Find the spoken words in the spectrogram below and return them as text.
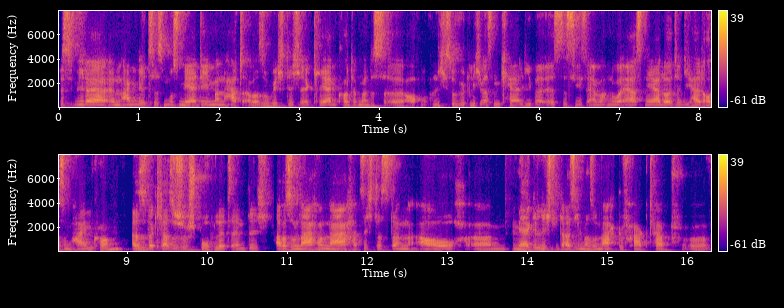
ist wieder ein Anglizismus mehr, den man hat, aber so richtig erklären konnte man das äh, auch noch nicht so wirklich, was ein Care-Lieber ist. Das hieß einfach nur erst, naja, Leute, die halt aus dem Heim kommen. Also der klassische Spruch letztendlich. Aber so nach und nach hat sich das dann auch ähm, mehr gelichtet, als ich mal so nachgefragt habe, äh,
